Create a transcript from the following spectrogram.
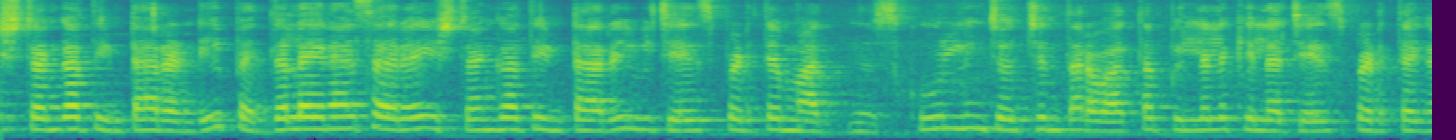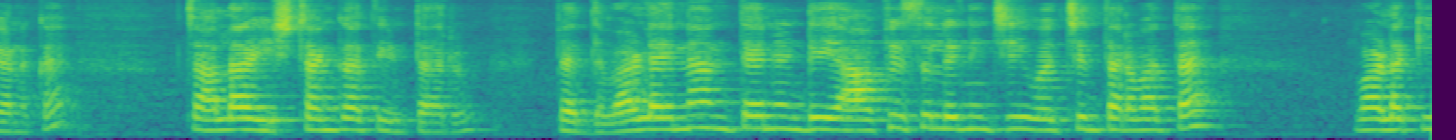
ఇష్టంగా తింటారండి. పెద్దలైనా సరే ఇష్టంగా తింటారు. ఇవి చేసి పెడితే మా స్కూల్ నుంచి వచ్చిన తర్వాత పిల్లలకి ఇలా చేసి పెడితే కనుక చాలా ఇష్టంగా తింటారు. పెద్దవాళ్ళైనా అంతేనండి. ఆఫీసుల నుంచి వచ్చిన తర్వాత వాళ్ళకి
